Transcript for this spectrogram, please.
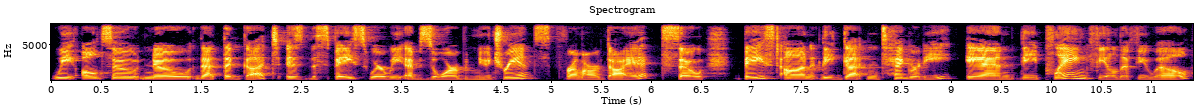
We also know that the gut is the space where we absorb nutrients from our diet. So, based on the gut integrity and the playing field, if you will,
